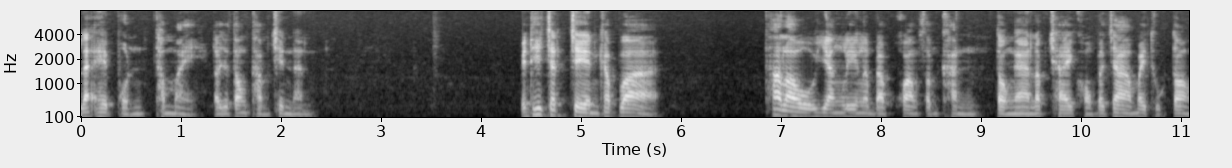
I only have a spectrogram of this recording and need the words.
และเหตุผลทำไมเราจะต้องทำเช่นนั้น เป็นที่ชัดเจนครับว่า ถ้าเรายังเรียงลำดับความสำคัญต่องานรับใช้ของพระเจ้าไม่ถูกต้อง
